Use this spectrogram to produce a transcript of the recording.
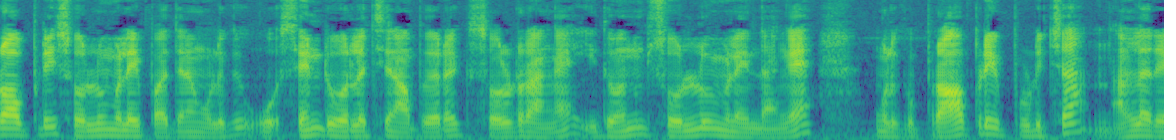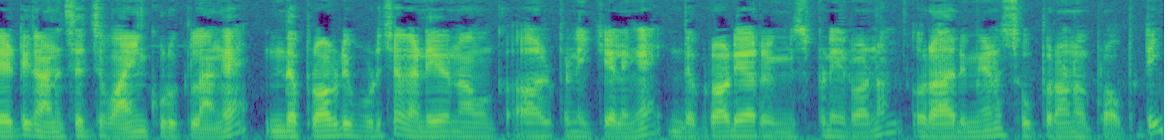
ப்ராப்பர்ட்டி சொல்லும் விலை பார்த்தீங்கன்னா உங்களுக்கு சென்ட் ஒரு லட்சம் நாற்பது ரூபாய்க்கு சொல்கிறாங்க இது வந்து சொல்லும் விலை தாங்க உங்களுக்கு ப்ராப்பர்ட்டி பிடிச்சா நல்ல ரேட்டுக்கு அனுசரித்து வாங்கி கொடுக்கலாங்க. இந்த ப்ராப்பர்ட்டி பிடிச்சா கண்டிப்பாக நமக்கு கால் பண்ணி கேளுங்க. இந்த ப்ராப்பர்ட்டி யாரும் மிஸ் பண்ணிடுவாங்க ஒரு அருமையான சூப்பரான property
